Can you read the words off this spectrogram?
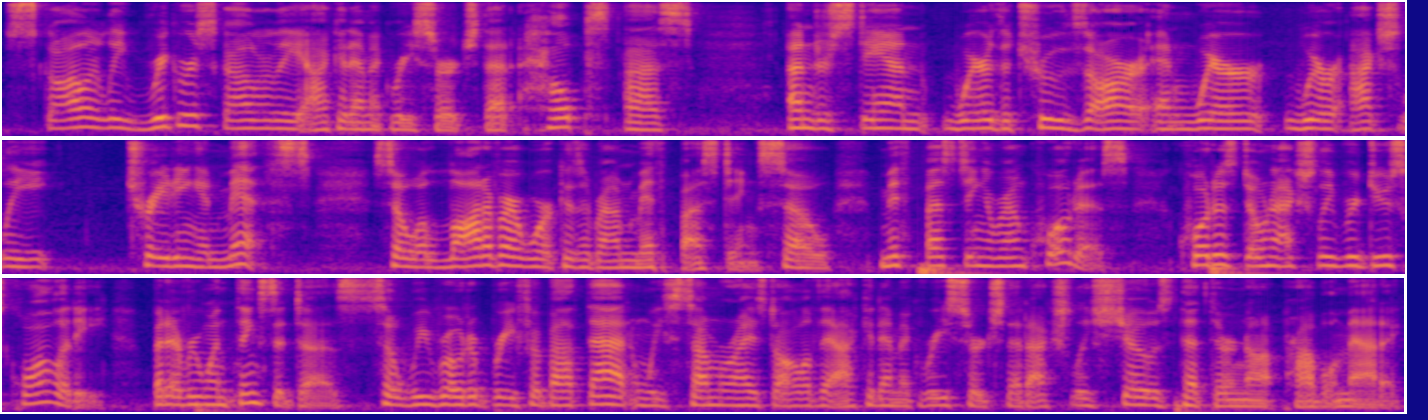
scholarly, rigorous scholarly academic research that helps us understand where the truths are and where we're actually trading in myths. So a lot of our work is around myth busting. So myth busting around quotas. Quotas don't actually reduce quality, but everyone thinks it does. So we wrote a brief about that and we summarized all of the academic research that actually shows that they're not problematic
